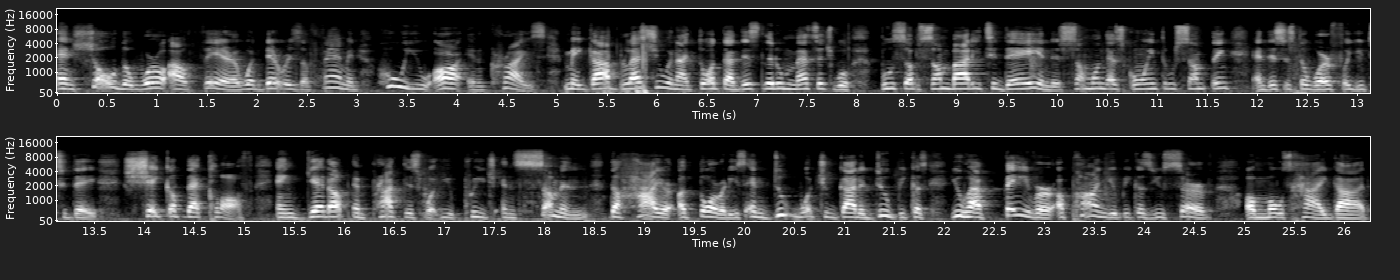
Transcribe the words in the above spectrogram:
and show the world out there when there is a famine who you are in Christ. May God bless you. And I thought that this little message will boost up somebody today. And there's someone that's going through something. And this is the word for you today. Shake up that cloth and get up and practice what you preach and summon the higher authorities and do what you got to do because you have favor upon you because you serve a most high God.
